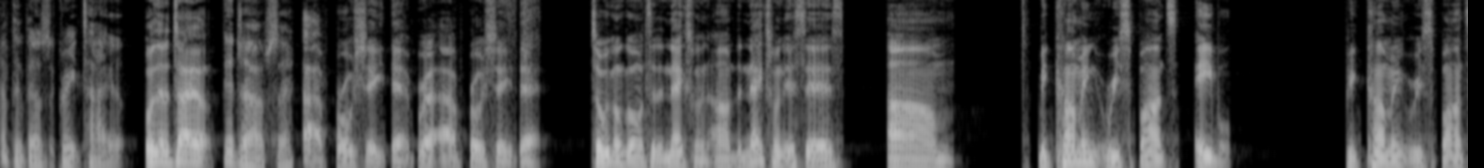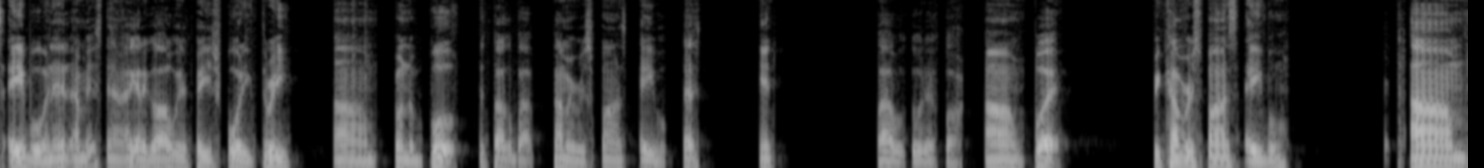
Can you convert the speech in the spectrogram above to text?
I think that was a great tie up. Was that a tie up? Good job, sir. I appreciate that, bro. I appreciate that. So we're gonna go on to the next one. Um, the next one it says, um, becoming response able. Becoming response able, and then I mean, down. I got to go all the way to page forty-three um, from the book to talk about becoming response able. That's interesting. Why I would go that far. Um, but become response able. Um,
